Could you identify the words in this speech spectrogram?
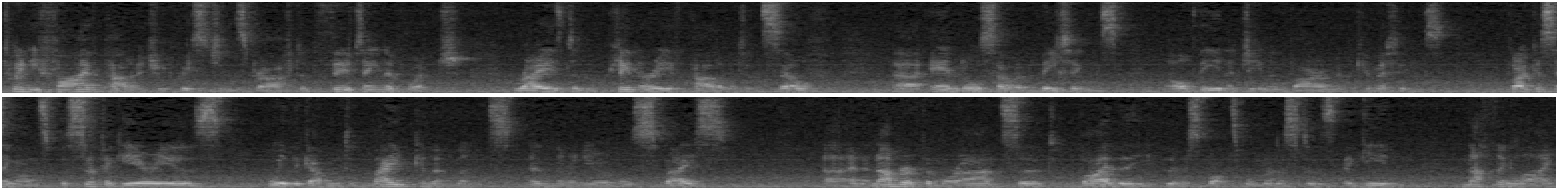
25 parliamentary questions drafted, 13 of which raised in the plenary of Parliament itself uh, and also in meetings of the Energy and Environment Committees, focusing on specific areas where the government had made commitments in the renewables space, uh, and a number of them were answered by the, the responsible ministers. Again, nothing like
